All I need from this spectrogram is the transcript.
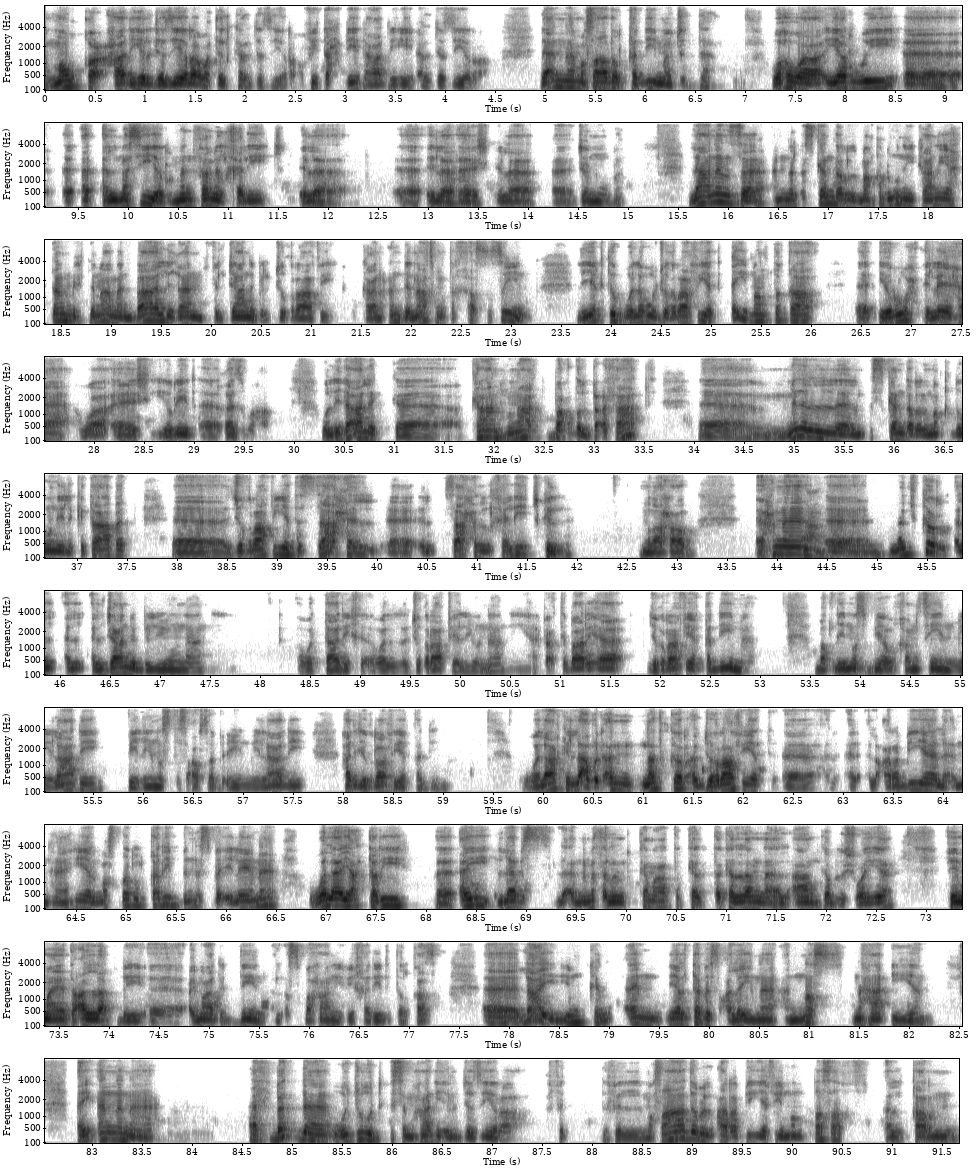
موقع هذه الجزيرة وتلك الجزيرة وفي تحديد هذه الجزيرة لأنها مصادر قديمة جدا وهو يروي المسير من فم الخليج إلى إلى إيش؟ إلى جنوبه لا ننسى أن الإسكندر المقدوني كان يهتم اهتماما بالغا في الجانب الجغرافي وكان عنده ناس متخصصين ليكتبوا له جغرافية أي منطقة يروح إليها وإيش يريد غزوها. ولذلك كان هناك بعض البعثات من الإسكندر المقدوني لكتابة جغرافية الساحل ساحل الخليج كله. ملاحظ؟ إحنا نعم. نذكر الجانب اليوناني أو التاريخ أو الجغرافيا اليونانية. باعتبارها جغرافيا قديمة. بطليموس 150 ميلادي. بيلينوس 79 ميلادي هذه جغرافيا قديمة. ولكن لابد أن نذكر الجغرافيا آه، العربية لأنها هي المصدر القريب بالنسبة إلينا ولا يعتريه آه، أي لبس. لأن مثلا كما تكلمنا الآن قبل شوية فيما يتعلق بعماد الدين الاصبهاني في خريطة القصر آه، لا يمكن أن يلتبس علينا النص نهائيا. أي أننا أثبتنا وجود اسم هذه الجزيرة في المصادر العربية في منتصف القرن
